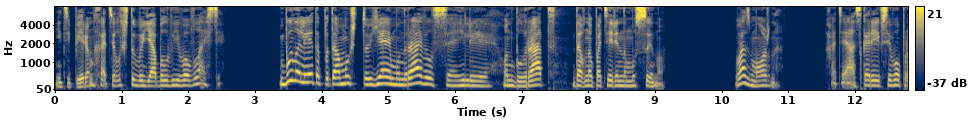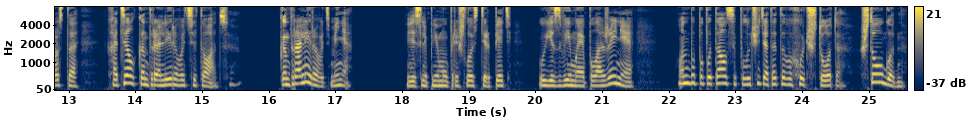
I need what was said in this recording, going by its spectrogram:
и теперь он хотел, чтобы я был в его власти. Было ли это потому, что я ему нравился, или он был рад давно потерянному сыну? Возможно. Хотя, скорее всего, просто хотел контролировать ситуацию. Контролировать меня. Если б ему пришлось терпеть уязвимое положение, он бы попытался получить от этого хоть что-то, что угодно.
